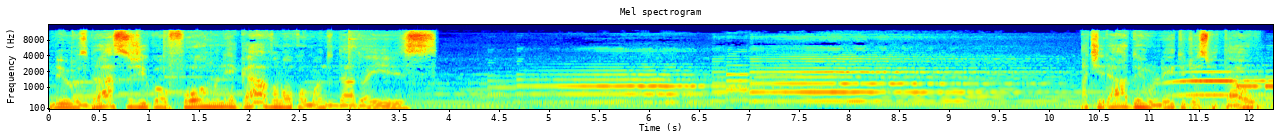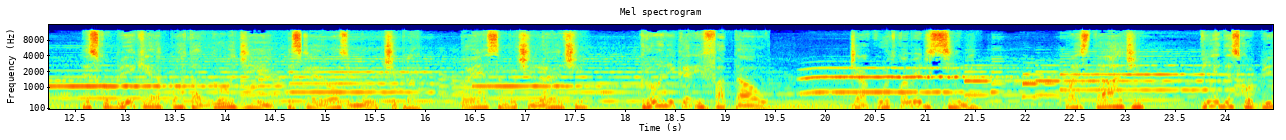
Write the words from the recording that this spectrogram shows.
Meus braços de igual forma negavam ao comando dado a eles. Atirado em um leito de hospital, Descobri que era portador de esclerose múltipla, doença mutilante, crônica e fatal, de acordo com a medicina. Mais tarde, vim a descobrir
